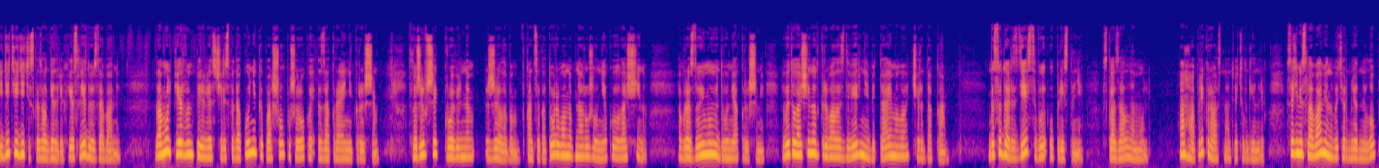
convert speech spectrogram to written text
«Идите, идите», — сказал Генрих, — «я следую за вами». Ламоль первым перелез через подоконник и пошел по широкой закраине крыши, служившей кровельным желобом, в конце которого он обнаружил некую лощину, образуемую двумя крышами. В эту лощину открывалась дверь необитаемого чердака. «Государь, здесь вы у пристани», — сказал Ламоль. «Ага, прекрасно», — ответил Генрих. С этими словами он вытер бледный лоб,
